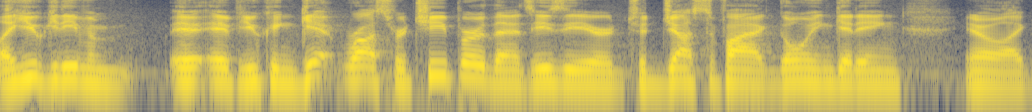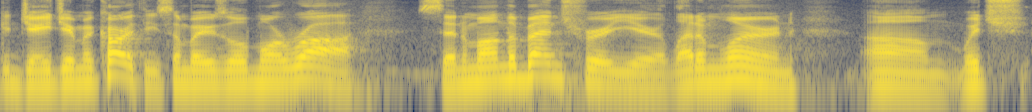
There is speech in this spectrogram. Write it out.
Like you could even if you can get Russ for cheaper, then it's easier to justify going getting you know like JJ McCarthy, somebody who's a little more raw. Sit him on the bench for a year, let him learn, um, which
